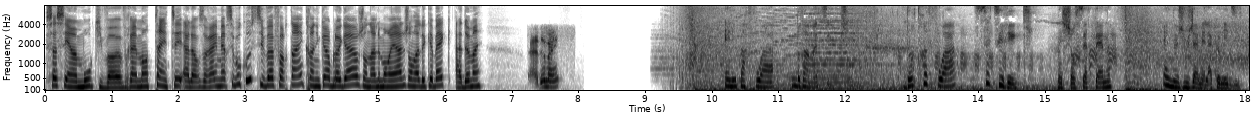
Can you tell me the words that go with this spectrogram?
ça, c'est un mot qui va vraiment teinter à leurs oreilles. Merci beaucoup, Steve Fortin, chroniqueur, blogueur, Journal de Montréal, Journal de Québec. À demain. À demain. Elle est parfois dramatique, d'autres fois satirique. Mais chose certaine, elle ne joue jamais la comédie.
